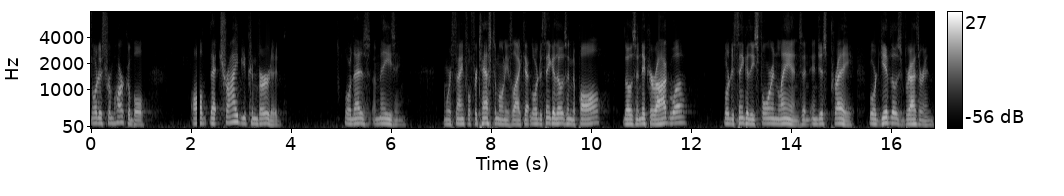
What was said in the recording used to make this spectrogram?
Lord, it's remarkable. All that tribe you converted. Lord, that is amazing. And we're thankful for testimonies like that. Lord, to think of those in Nepal, those in Nicaragua. Lord, to think of these foreign lands and, and just pray. Lord, give those brethren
